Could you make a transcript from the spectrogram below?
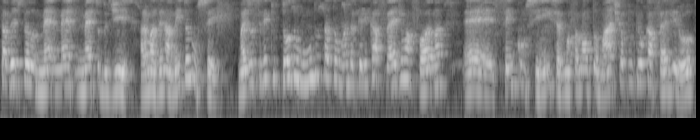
talvez pelo método de armazenamento, eu não sei. Mas você vê que todo mundo está tomando aquele café de uma forma é, sem consciência, de uma forma automática, porque o café virou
